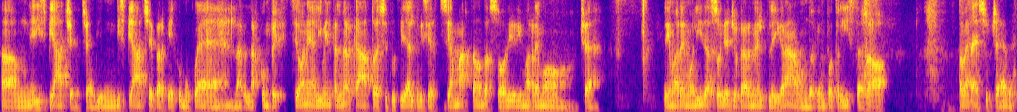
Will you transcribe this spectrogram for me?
um, e dispiace, cioè dispiace perché comunque la, la, competizione alimenta il mercato e se tutti gli altri si, si ammazzano da soli rimarremo, cioè, rimarremo lì da soli a giocare nel playground, che è un po' triste, però Vabbè, Beh, succede.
